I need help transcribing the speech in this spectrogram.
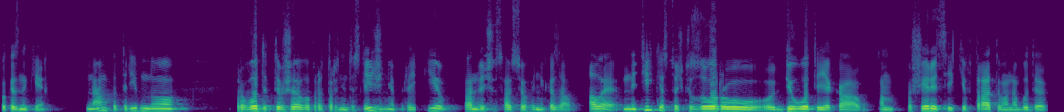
показники, нам потрібно проводити вже лабораторні дослідження, про які пан В'ячеслав сьогодні казав. Але не тільки з точки зору біоти, яка там поширюється, які втрати вона буде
